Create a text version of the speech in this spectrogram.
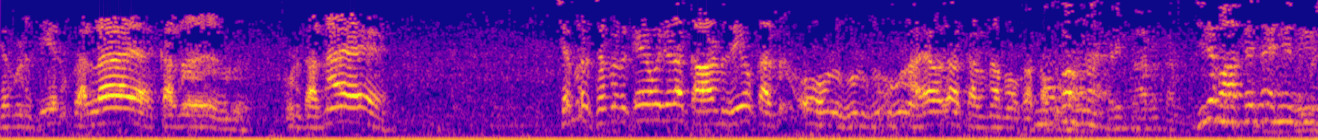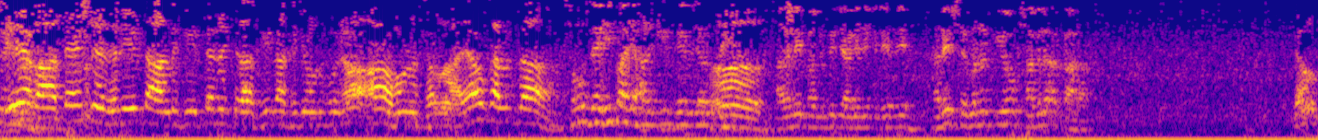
ਸਿਮਰਨ ਸੀ, ਇਹਨੂੰ ਕਰ ਲੈ ਕਰਨਾ ਹੁਣ ਕਰਨਾ ਹੈ। ਸਿਮਰ ਸਿਮਰ ਕੇ ਉਹ ਜਿਹੜਾ ਕਾਰਨ ਸੀ ਉਹ ਕਰਨ ਉਹ ਹੁਣ ਹੁਣ ਹੁਣ ਆਇਆ ਉਹਦਾ ਕਰਨ ਦਾ ਮੌਕਾ ਮੌਕਾ ਹੋਣਾ ਜਿਹਦੇ ਵਾਸਤੇ ਤਾਂ ਇੰਨੇ ਸਰੀਰ ਲਏ। ਇਹ ਬਾਤ ਹੈ ਇਹਨੇ ਸਰੀਰ ਧਾਰਨ ਕੀਤੇ ਨੇ 84 ਲੱਖ ਜੂਨ ਪੂਰਾ ਆ ਹੁਣ ਸਮਾਂ ਆਇਆ ਉਹ ਕਰਨ ਦਾ। ਸੋ ਦੇਹੀ ਭਜ ਹਲਕੀ ਸੇਵ ਜਲ ਹਾਂ। ਅਗਲੀ ਪੰਕਤੀ ਜਾਣੀ ਦੀ ਕਰੀਏ ਜੀ। ਹਰੀ ਸਿਮਰਨ ਕੀ ਉਹ ਸਗਲ ਆਕਾਰ। ਕਿਉਂ?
